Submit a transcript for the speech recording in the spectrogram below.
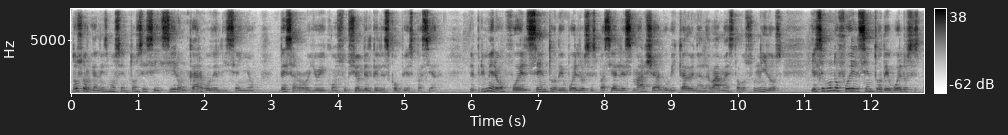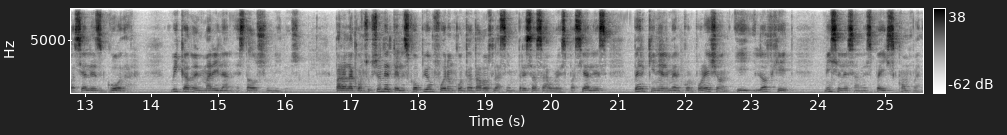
Dos organismos entonces se hicieron cargo del diseño, desarrollo y construcción del telescopio espacial. El primero fue el Centro de Vuelos Espaciales Marshall, ubicado en Alabama, Estados Unidos, y el segundo fue el Centro de Vuelos Espaciales Goddard, ubicado en Maryland, Estados Unidos. Para la construcción del telescopio fueron contratados las empresas aeroespaciales Perkin-Elmer Corporation y Lockheed Missiles and Space Company.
